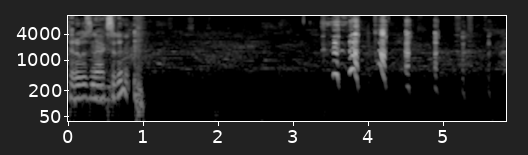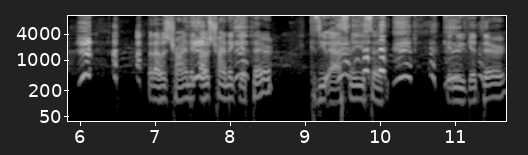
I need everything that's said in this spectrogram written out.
that it was an Mhm. accident. but I was trying to. I was trying to get there, because you asked me. You said, "Can you get there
